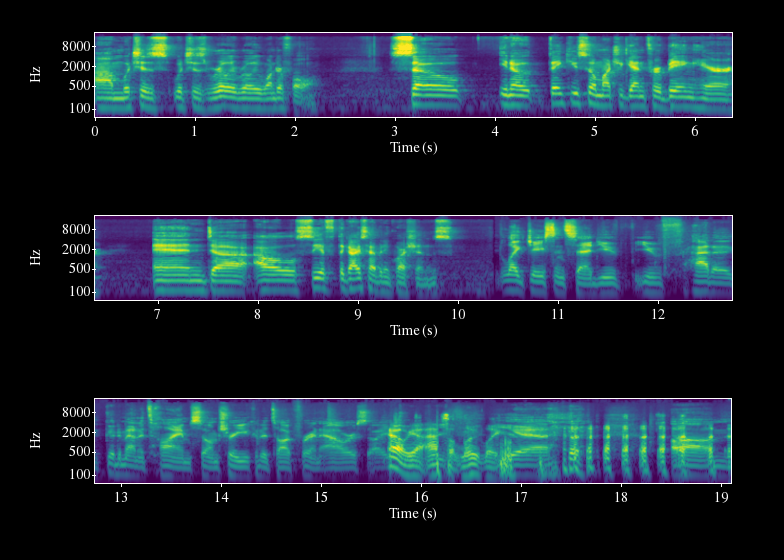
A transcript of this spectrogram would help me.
um, which is which is really really wonderful. So you know, thank you so much again for being here. And uh, I'll see if the guys have any questions. Like Jason said, you've you've had a good amount of time, so I'm sure you could have talked for an hour. So I, oh yeah, absolutely. Yeah. um,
